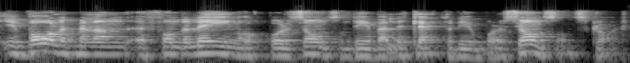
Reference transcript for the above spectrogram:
i valet mellan von der Leyen och Boris Johnson, det är väldigt lätt och det är Boris Johnson såklart.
